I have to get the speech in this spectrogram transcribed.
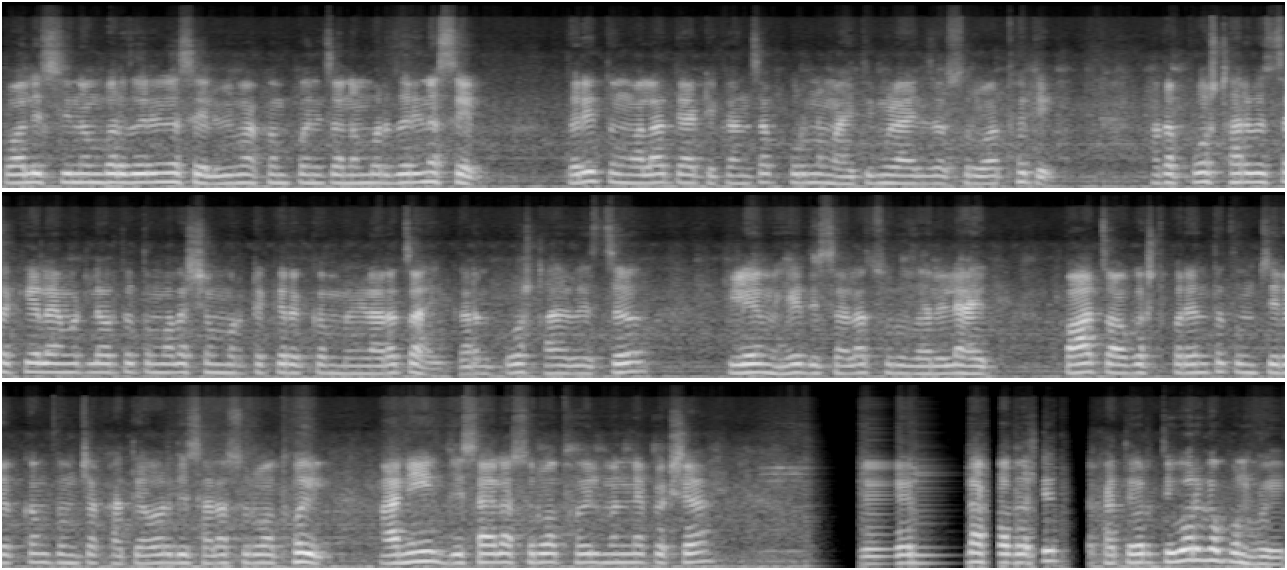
पॉलिसी नंबर जरी नसेल विमा कंपनीचा नंबर जरी नसेल तरी तुम्हाला त्या ठिकाणचा पूर्ण माहिती मिळायला सुरुवात होते. आता पोस्ट हार्वेस्टचा केला आहे म्हटल्यावर तर तुम्हाला शंभर टक्के रक्कम मिळणारच आहे. कारण पोस्ट हार्वेस्टचं क्लेम हे दिसायला सुरू झालेले आहेत. पाच ऑगस्टपर्यंत तुमची रक्कम तुमच्या खात्यावर दिसायला सुरुवात होईल. आणि दिसायला सुरुवात होईल म्हणण्यापेक्षा कदाचित खात्यावरती वर्ग पण होईल.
